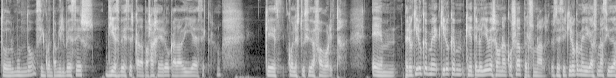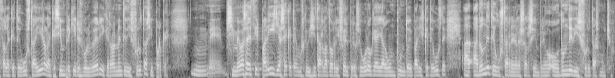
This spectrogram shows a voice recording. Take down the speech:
todo el mundo 50.000 veces, 10 veces cada pasajero, cada día, etc. ¿Cuál es tu ciudad favorita? Em, pero quiero, que, me, quiero que, te lo lleves a una cosa personal. Es decir, quiero que me digas una ciudad a la que te gusta ir, a la que siempre quieres volver y que realmente disfrutas y por qué. Mm, eh, si me vas a decir París, ya sé que tenemos que visitar la Torre Eiffel, pero seguro que hay algún punto de París que te guste. ¿A, dónde te gusta regresar siempre o, dónde disfrutas mucho?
